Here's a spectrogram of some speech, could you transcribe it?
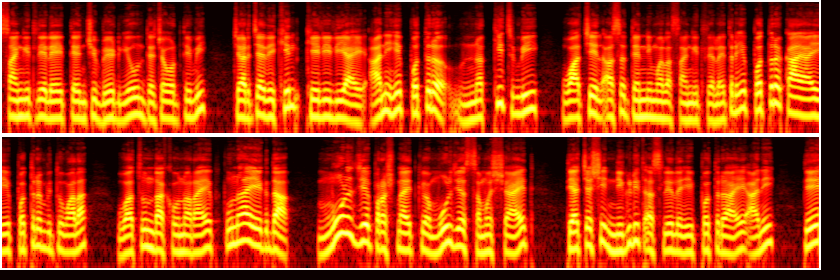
सांगितलेले आहेत. त्यांची भेट घेऊन त्याच्यावरती मी चर्चा देखील केलेली आहे. आणि हे पत्र नक्कीच मी वाचेल असं त्यांनी मला सांगितलेलं आहे. तर हे पत्र काय आहे? हे पत्र मी तुम्हाला वाचून दाखवणार आहे. पुन्हा एकदा मूळ जे प्रश्न आहेत किंवा मूळ ज्या समस्या आहेत त्याच्याशी निगडीत असलेलं हे पत्र आहे आणि ते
